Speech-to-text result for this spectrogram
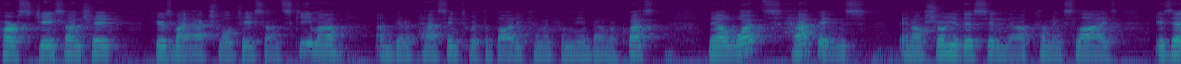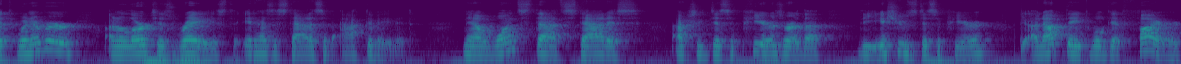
parse JSON shape. Here's my actual JSON schema. I'm going to pass into it the body coming from the inbound request. Now what happens, and I'll show you this in the upcoming slides, is that whenever an alert is raised, it has a status of activated. Now once that status actually disappears or the, the issues disappear, an update will get fired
